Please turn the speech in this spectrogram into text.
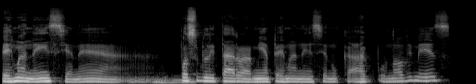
permanência, né? Uhum. Possibilitaram a minha permanência no cargo por nove meses.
